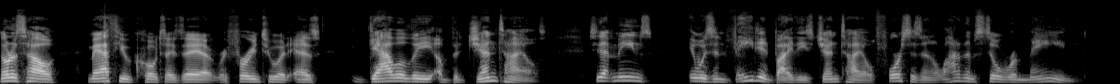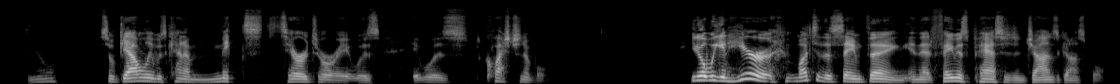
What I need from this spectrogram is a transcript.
Notice how Matthew quotes Isaiah referring to it as Galilee of the Gentiles. See, that means it was invaded by these Gentile forces, and a lot of them still remained. You know, so Galilee was kind of mixed territory. It was it was questionable. You know, we can hear much of the same thing in that famous passage in John's Gospel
